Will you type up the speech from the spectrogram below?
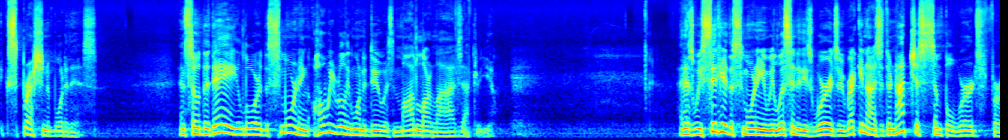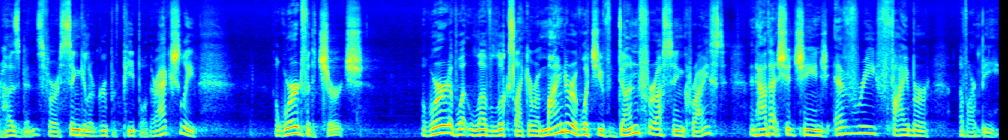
expression of what it is. And so today, Lord, this morning, all we really want to do is model our lives after you. And as we sit here this morning and we listen to these words, we recognize that they're not just simple words for husbands, for a singular group of people. They're actually a word for the church, a word of what love looks like, a reminder of what you've done for us in Christ and how that should change every fiber of our being.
